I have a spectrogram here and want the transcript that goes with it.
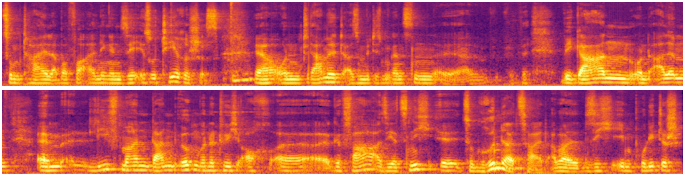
zum Teil, aber vor allen Dingen ein sehr esoterisches, mhm. ja, und damit, also mit diesem ganzen äh, Veganen und allem, ähm, lief man dann irgendwann natürlich auch äh, Gefahr, also jetzt nicht äh, zur Gründerzeit, aber sich eben politisch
